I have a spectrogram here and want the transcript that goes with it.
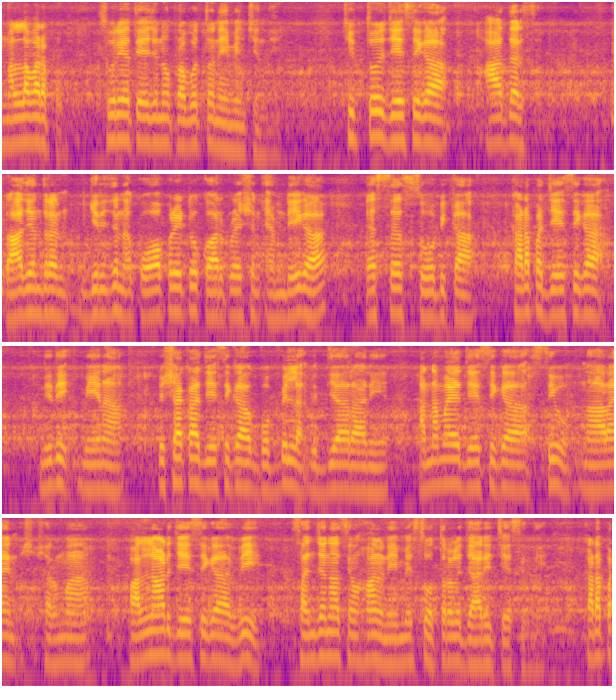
మల్లవరపు సూర్యతేజను ప్రభుత్వం నియమించింది. చిత్తూరు జేసీగా ఆదర్శ్ రాజేంద్రన్ గిరిజన కోఆపరేటివ్ కార్పొరేషన్ ఎండీగా ఎస్ఎస్ శోభిక కడప జేసీగా నిధి మీనా విశాఖ జేసీగా గొబ్బిళ్ళ విద్యారాణి అన్నమయ్య జేసీగా శివ్ నారాయణ్ శర్మ పల్నాడు జేసీగా వి. సంజనా సింహాను నియమిస్తూ ఉత్తర్వులు జారీ చేసింది. కడప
